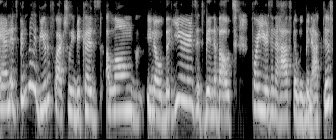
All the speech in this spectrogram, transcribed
And it's been really beautiful actually, because along, you know, the years, it's been about four years and a half that we've been active.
